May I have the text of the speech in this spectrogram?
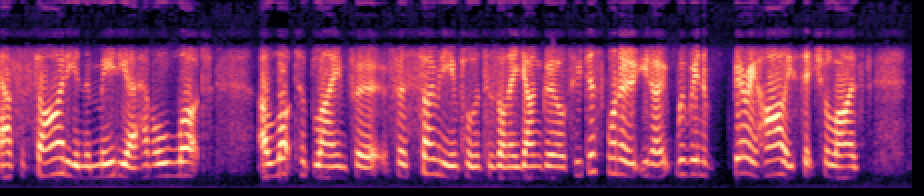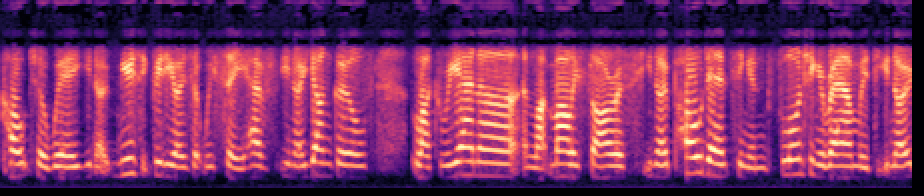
our society and the media have a lot a lot to blame for, for so many influences on our young girls who just want to, you know, we're in a very highly sexualized culture where, you know, music videos that we see have, you know, young girls like Rihanna and like Miley Cyrus, you know, pole dancing and flaunting around with, you know,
